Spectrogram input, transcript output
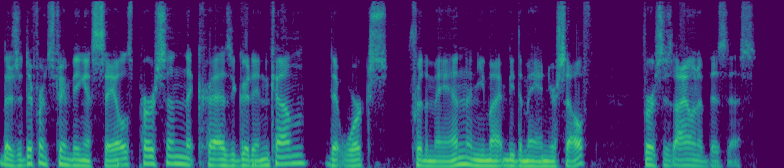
there's a difference between being a salesperson that has a good income that works for the man, and you might be the man yourself, versus I own a business,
